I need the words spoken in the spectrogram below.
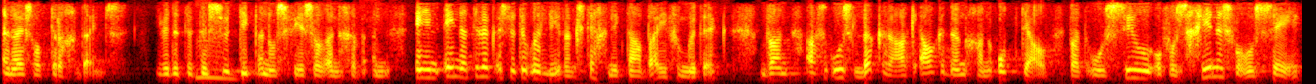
en hy sal terugduins. Jy weet dit, dit is so hmm. diep in ons vesel ingein. En en natuurlik is dit 'n oorlewingstegniek daarbey vermoed ek, want as ons luk raak elke ding gaan optel wat ons siel of ons genes vir ons sê,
